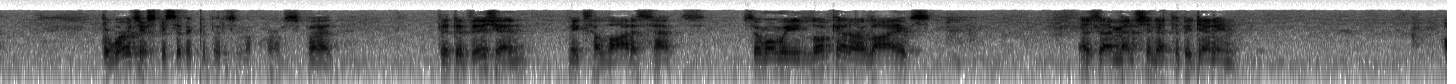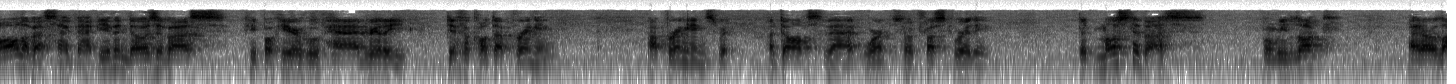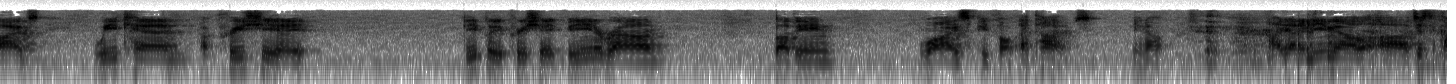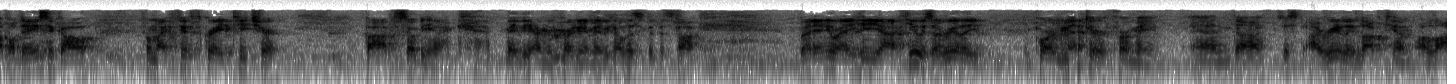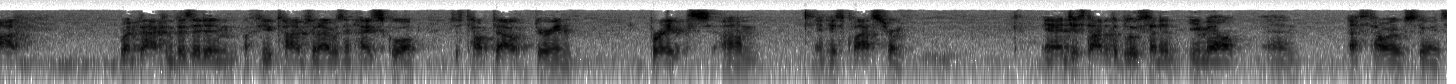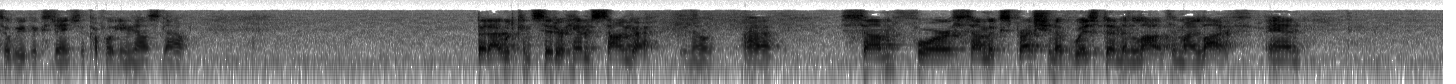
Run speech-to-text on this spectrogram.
The words are specific to Buddhism, of course, but the division makes a lot of sense. So when we look at our lives, as I mentioned at the beginning, all of us, I bet, even those of us, people here who've had really difficult upbringing, upbringings with adults that weren't so trustworthy. But most of us, when we look at our lives, we can appreciate, deeply appreciate being around loving, wise people at times, you know. I got an email uh, just a couple days ago from my fifth grade teacher, Bob Sobiak. Maybe I'm recording it, maybe he'll listen to this talk. But anyway, he, uh, he was a really important mentor for me, and uh, just I really loved him a lot went back and visited him a few times when I was in high school. Just helped out during breaks um, in his classroom. And just out of the blue, sent an email and asked how I was doing. So we've exchanged a couple of emails now. But I would consider him sangha, you know, uh, some for some expression of wisdom and love in my life. And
